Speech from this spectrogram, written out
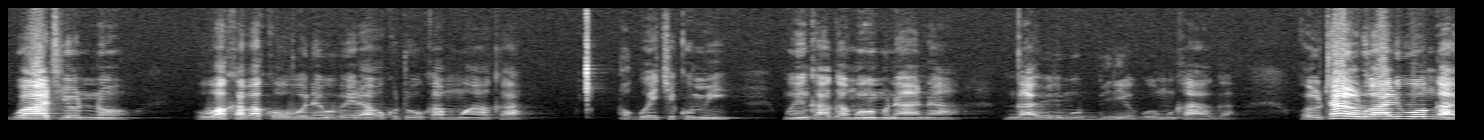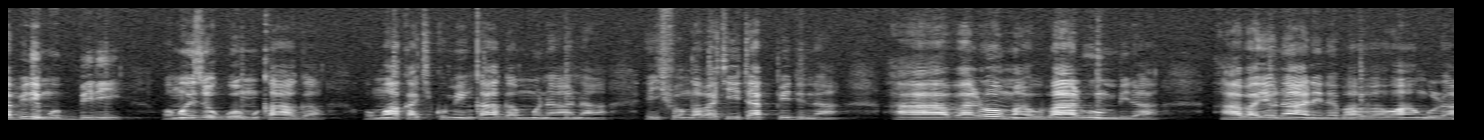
Bwatyo nno obwakabaka obwo ne bubeerawo okutuuka mu mwaka ogw'ekikumi mwenkaaga mu omunaana nga abiri mu bbiri ogw'omukaaga. Olutalo lwaliwo nga abiri mu bbiri omwezi ogw'omukaaga omwaka 168 ekifo nga bakiyita pidina abalooma we balumbira abayonaani ne babawangula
